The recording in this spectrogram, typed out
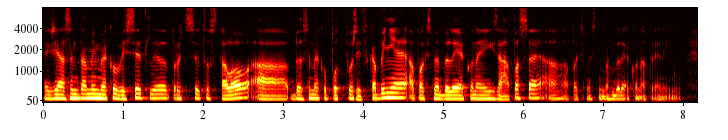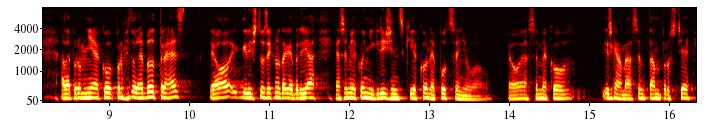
Takže já jsem tam jim jako vysvětlil, proč se to stalo a byl jsem jako podpořit v kabině a pak jsme byli jako na jejich zápase a pak jsme s nimi byli jako na tréninku. Ale pro mě, jako, pro mě to nebyl trest, jo? když to řeknu tak, protože já, já jsem jako nikdy ženský jako nepodceňoval. Jo? Já jsem jako, říkám, já jsem tam prostě uh,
